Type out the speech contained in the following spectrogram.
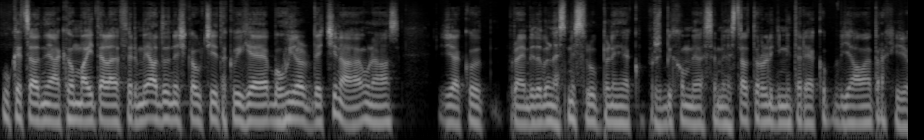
ukecat nějakého majitele firmy a do dneška určitě takových je bohužel většina u nás, že jako pro ně by to byl nesmysl úplný, jako proč bychom se měli starat lidí, my tady jako vyděláváme prachy, že.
